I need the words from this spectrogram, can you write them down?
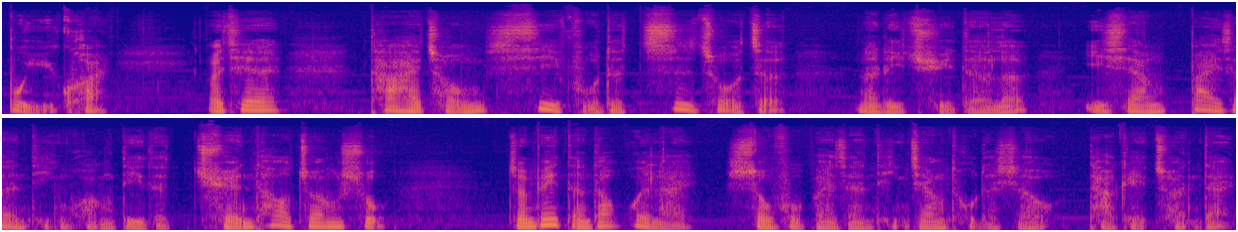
不愉快。而且他还从戏服的制作者那里取得了一箱拜占庭皇帝的全套装束，准备等到未来收复拜占庭疆土的时候，他可以穿戴。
